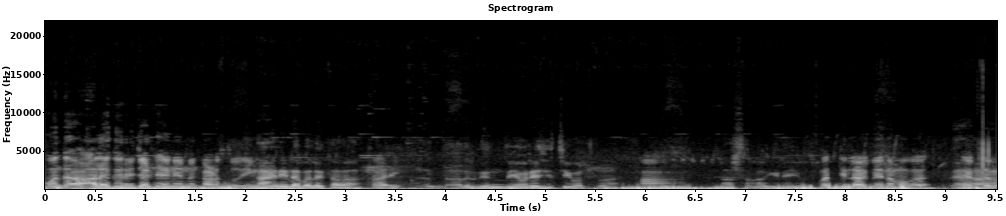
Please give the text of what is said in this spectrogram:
ಒಂದು ಅಲಗ್ ರಿಸಲ್ಟ್ ಏನೇನು ಕಾಣಿಸ್ತದೆ ಹಿಂಗೆ? ಗಾಣಿ ಡಬಲ್ ಐತವ. ಹಾಂ ರೀ. ಅದ್ರದಿಂದ ಎವರೇಜ್ ಹೆಚ್ಚಿಗೆ ಬರ್ತದ. ಹಾಂ. ಅದ್ರ ಸಲುವಾಗಿ ಇದೆ ಯೂಸ್ ಮತ್ತಿಲ್ಲಾಗ್ಬಿ ನಮಗೆ ಎಕ್ದಮ್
